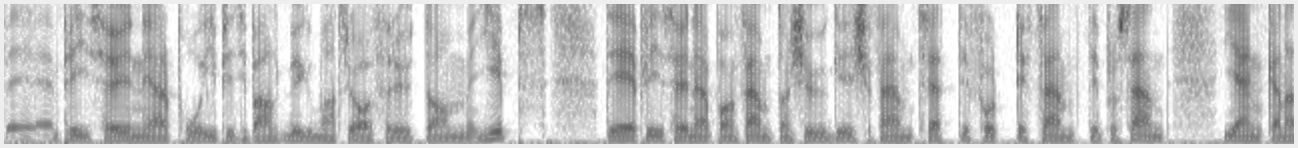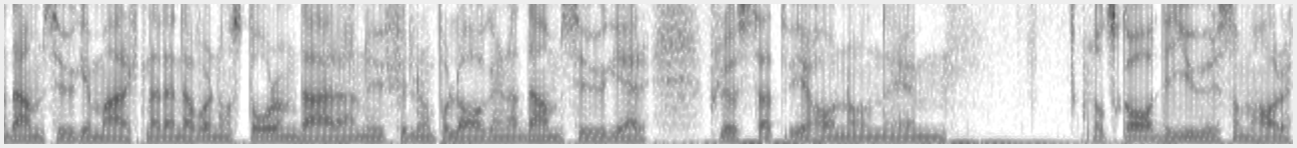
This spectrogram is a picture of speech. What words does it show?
eh, prishöjningar på i princip allt byggmaterial förutom gips. Det är prishöjningar på en 15, 20, 25, 30, 40, 50 procent. Jänkarna dammsuger marknaden, det har varit någon storm där, nu fyller de på lagren, dammsuger. Plus att vi har någon eh, något skadedjur som har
